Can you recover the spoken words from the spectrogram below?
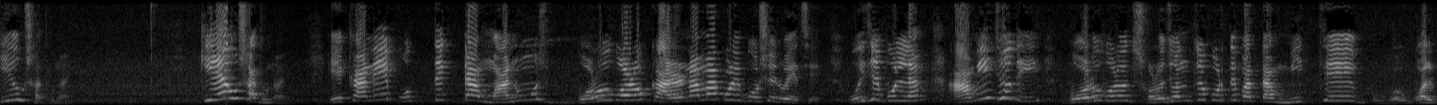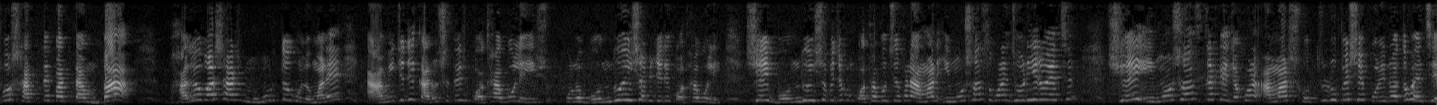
কেউ সাধু নয়। কেউ সাধু নয়। এখানে প্রত্যেকটা মানুষ বড় বড় কারনামা করে বসে রয়েছে। ওই যে বললাম, আমি যদি বড় বড় ষড়যন্ত্র করতে পারতাম, মিথ্যে গল্প সারতে পারতাম বা ভালোবাসার মুহূর্তগুলো মানে আমি যদি কারোর সাথে কথা বলি, কোনো বন্ধু হিসাবে যদি কথা বলি, সেই বন্ধু হিসাবে যখন কথা বলছি, তখন আমার ইমোশনস ওখানে জড়িয়ে রয়েছে। সেই ইমোশনসটাকে যখন আমার শত্রুরূপে সে পরিণত হয়েছে,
